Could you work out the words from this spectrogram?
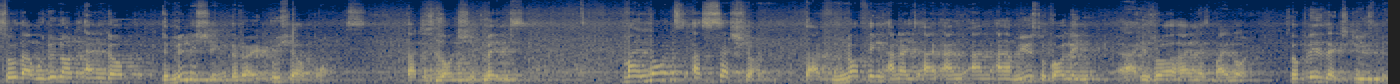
so that we do not end up diminishing the very crucial points that His Lordship makes. My Lord's assertion that nothing, and I, I am used to calling uh, His Royal Highness my Lord, so please excuse me,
